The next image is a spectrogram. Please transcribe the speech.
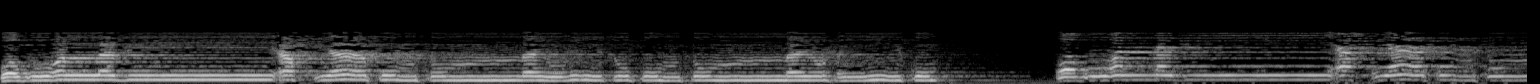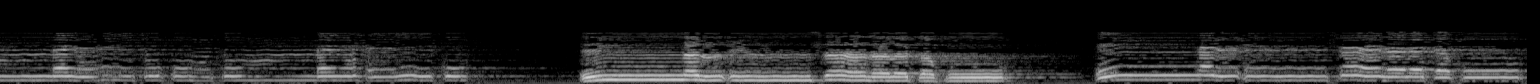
وَهُوَ الَّذِي أَحْيَاكُمْ ثُمَّ يُمِيتُكُمْ ثُمَّ يُحْيِيكُمْ ۗ. وَهُوَ الَّذِي أَحْيَاكُمْ ثُمَّ يُمِيتُكُمْ ثُمَّ يُحْيِيكُمْ ۗ. إِنَّ الْإِنسَانَ لَكَفُورٌ. لَكَفُورٌ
